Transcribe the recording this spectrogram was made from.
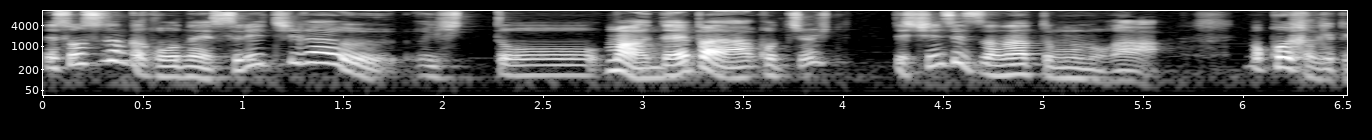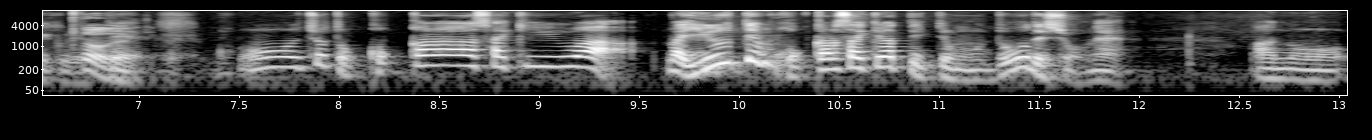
でそうするとなんかこうねすれ違う人まあでやっぱあこっちの人って親切だなって思うのがやっぱ声かけてくれてこうちょっとこっから先はまあ言うてもこっから先はって言ってもどうでしょうね。あの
